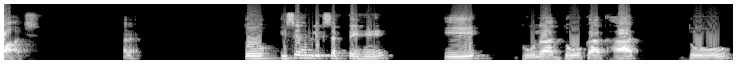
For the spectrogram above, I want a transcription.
पाँच, है ना? तो इसे हम लिख सकते हैं एक गुना दो का घात दो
